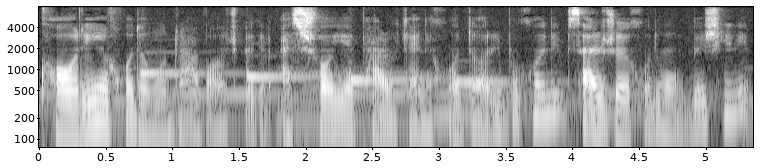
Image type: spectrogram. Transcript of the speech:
کاری خودمون رواج بدیم از شایع پراکنی خودداری بکنیم سر جای خودمون بشینیم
